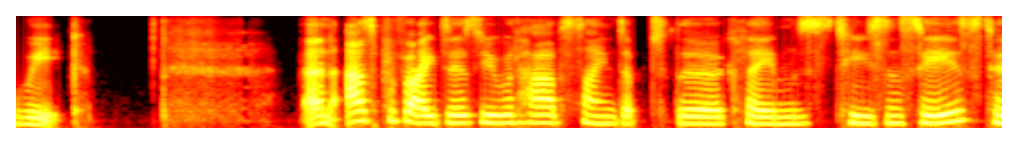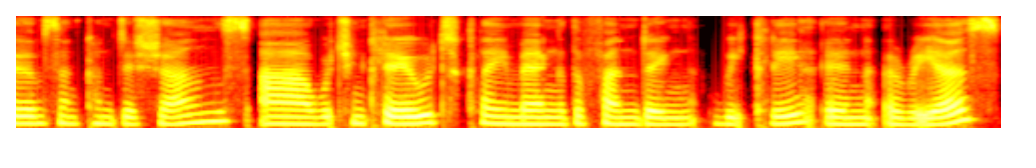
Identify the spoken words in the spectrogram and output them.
week. And as providers, you will have signed up to the claims T's and C's, terms and conditions, uh, which include claiming the funding weekly in arrears.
